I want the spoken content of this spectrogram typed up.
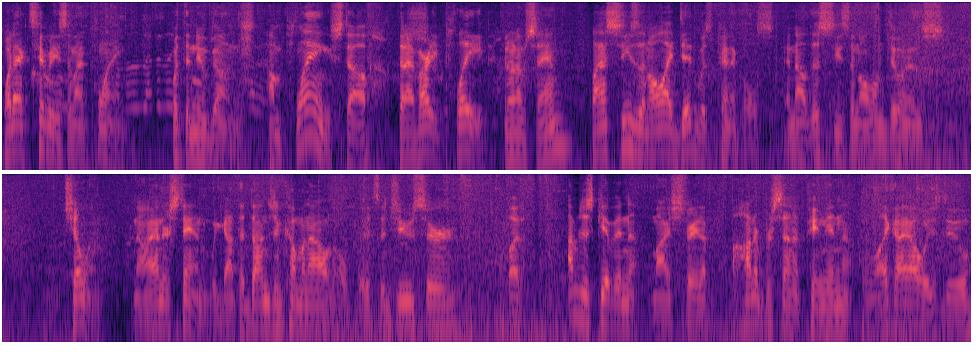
What activities am I playing with the new guns? I'm playing stuff that I've already played. You know what I'm saying? Last season, all I did was pinnacles. And now this season, all I'm doing is chilling. Now, I understand. We got the dungeon coming out. Hopefully, it's a juicer. But I'm just giving my straight up 100% opinion like I always do.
